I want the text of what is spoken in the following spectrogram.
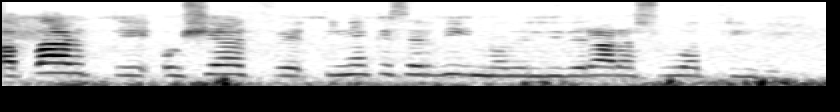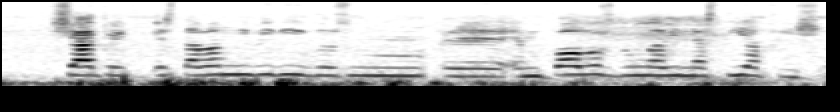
A parte, o xefe tiña que ser digno de liderar a súa tribu, xa que estaban divididos en, eh, en povos dunha dinastía fixa.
